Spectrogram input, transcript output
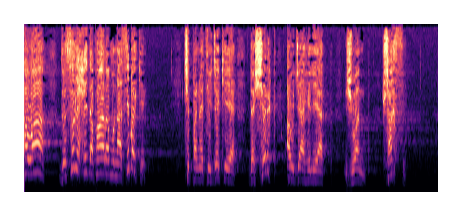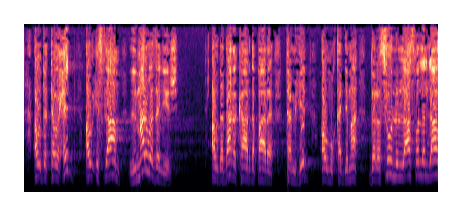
هوا د صلحې لپاره مناسبه کړي چې په نتیجه کې یې د شرک او جاهلیت ژوند ښخ شي او د توحید او اسلام لمر وځلېږي. او د دغه کار د پاره تمهید او مقدمه د رسول الله صلی الله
